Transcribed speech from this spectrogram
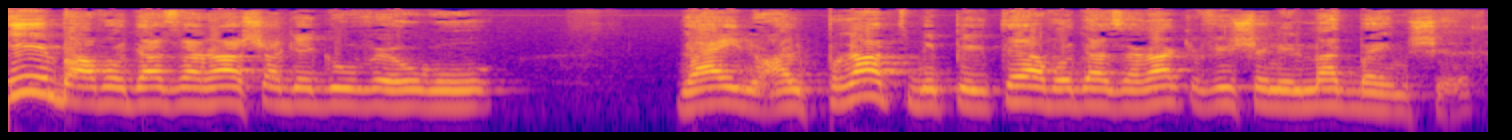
אם בעבודה זרה שגגו והורו, דהיינו, על פרט מפרטי עבודה זרה כפי שנלמד בהמשך,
